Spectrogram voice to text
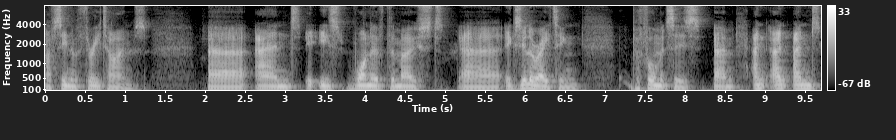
I've seen them three times, uh, and it is one of the most uh, exhilarating performances. Um, and and and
